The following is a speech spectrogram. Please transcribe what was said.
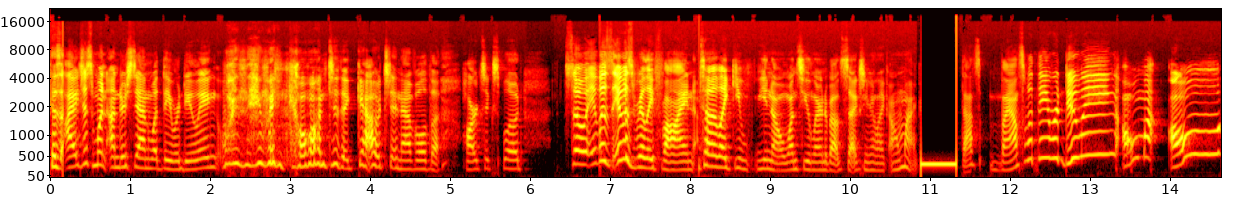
because I just wouldn't understand what they were doing when they would go onto the couch and have all the hearts explode. So it was it was really fine until like you you know once you learn about sex and you're like oh my that's that's what they were doing oh my oh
